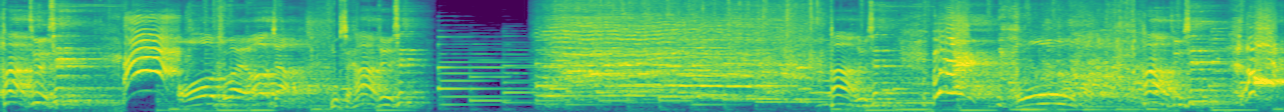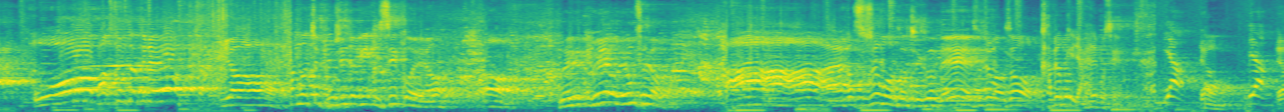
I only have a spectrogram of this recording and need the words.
하나, 둘, 셋. 오, 좋아요. 자, 목소리 하나, 둘, 셋. 하나, 둘, 셋. 오, 하나, 둘, 셋. 오, 박수 부탁드려요. 이야, 한 번쯤 보신 적이 있을 거예요. 어, 왜, 왜, 왜 웃어요? 아, 아, 아, 약간 수줍어서 지금, 네, 수줍어서 가볍게 야 해보세요. 야, 어. 야, 야.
